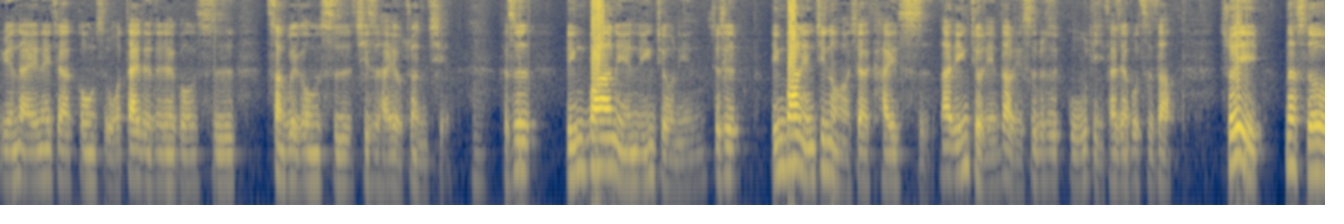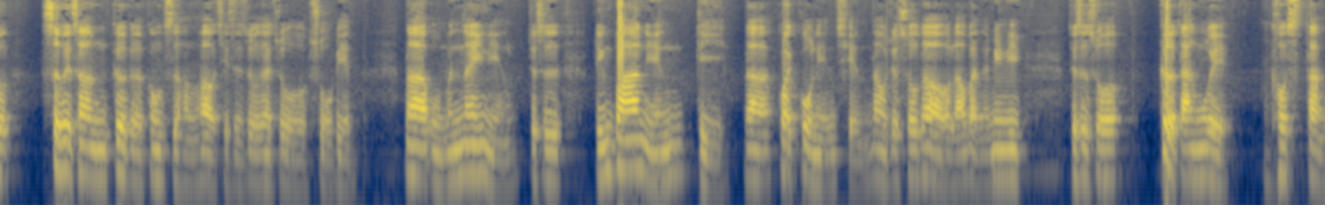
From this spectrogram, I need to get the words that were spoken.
原来那家公司，我带的那家公司上柜公司，其实还有赚钱。可是零八年、零九年，就是零八年金融海啸开始，那零九年到底是不是谷底，大家不知道。所以那时候社会上各个公司行号其实都在做缩编。那我们那一年就是零八年底。那快过年前，那我就收到老板的命令，就是说各单位 cost down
